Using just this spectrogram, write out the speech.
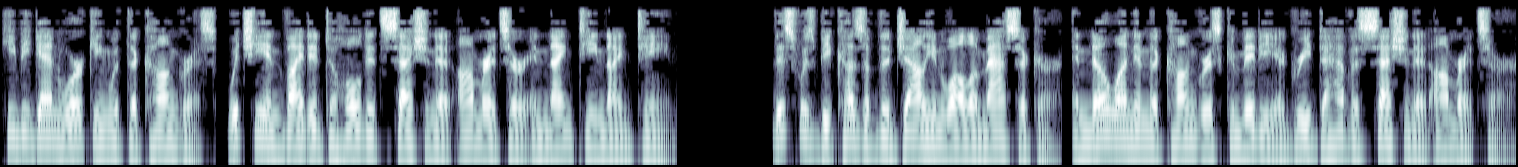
He began working with the Congress, which he invited to hold its session at Amritsar in 1919. This was because of the Jallianwala massacre, and no one in the Congress committee agreed to have a session at Amritsar.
